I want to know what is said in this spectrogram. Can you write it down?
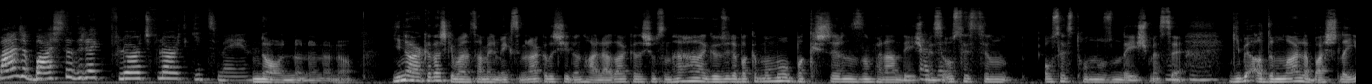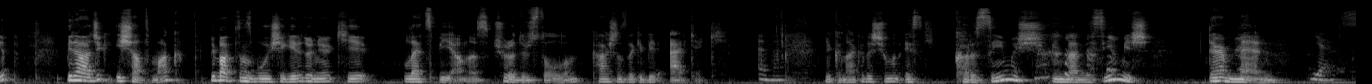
Bence başta direkt flört flört gitmeyin. No no no no no. Yine arkadaş gibi hani sen benim eksimin arkadaşıydın hala da arkadaşımsın. Ha ha gözüyle bakıp ama o bakışlarınızın falan değişmesi, Evet. o ses o ses tonunuzun değişmesi gibi adımlarla başlayıp birazcık iş atmak. Bir baktınız bu işe geri dönüyor ki let's be honest. Şurada dürüst olalım. Karşınızdaki bir erkek. Evet. Yakın arkadaşımın eski karısıymış, bilmem nesiymiş. They're men. Yes.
